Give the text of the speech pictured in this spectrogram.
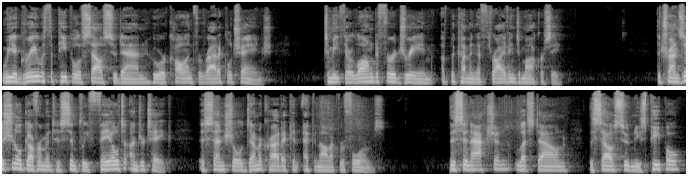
We agree with the people of South Sudan who are calling for radical change to meet their long deferred dream of becoming a thriving democracy. The transitional government has simply failed to undertake essential democratic and economic reforms. This inaction lets down the South Sudanese people,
